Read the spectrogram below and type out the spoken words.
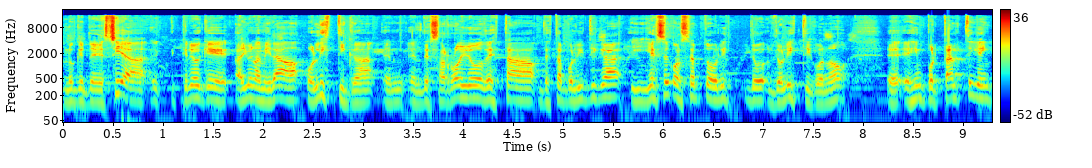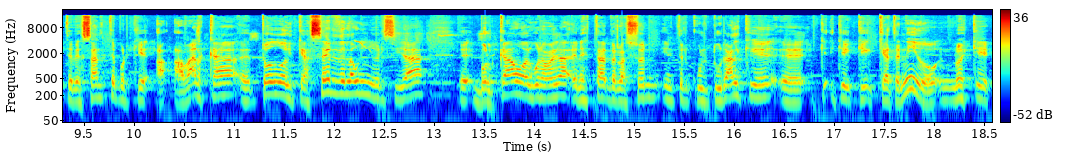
lo que te decía, creo que hay una mirada holística en el desarrollo de esta, de esta política y ese concepto de holístico, ¿no? Eh, es importante y es interesante porque abarca eh, todo el quehacer de la universidad, eh, volcado de alguna manera en esta relación intercultural que, que, ha tenido. No es que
